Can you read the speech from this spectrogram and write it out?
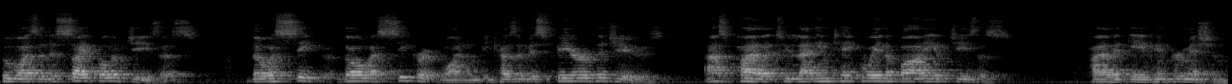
who was a disciple of Jesus, though a, though a secret one because of his fear of the Jews, asked Pilate to let him take away the body of Jesus. Pilate gave him permission.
